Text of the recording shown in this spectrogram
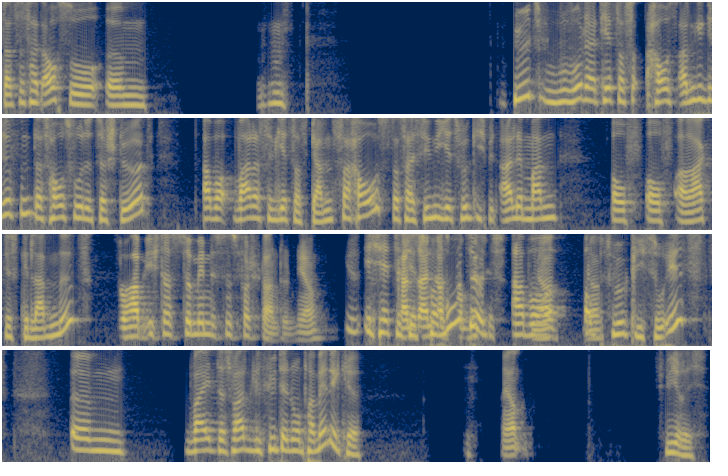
das ist halt auch so, ähm, hm. gefühlt wurde halt jetzt das Haus angegriffen, das Haus wurde zerstört, aber war das denn jetzt das ganze Haus? Das heißt, sind die jetzt wirklich mit allem Mann auf, auf Arrakis gelandet. So habe ich das zumindest verstanden, ja. Ich hätte es jetzt sein, vermutet, aber ja, ob es ja. wirklich so ist, ähm, weil das waren gefühlt ja nur ein paar Männeke. Ja. Schwierig.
